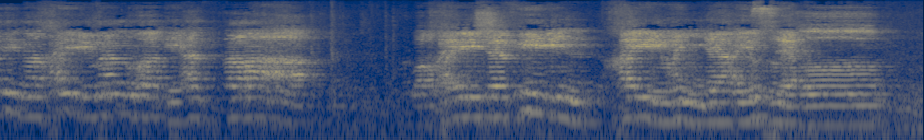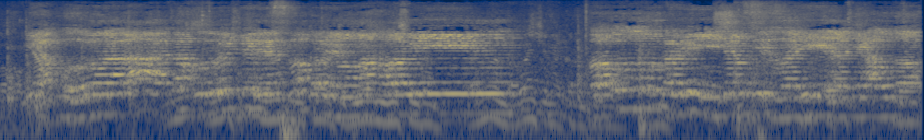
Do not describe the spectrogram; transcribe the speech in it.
خير وقع الثرى وخير شفيع خير من جاء يصلح. يقولون لا تخرج بالصبر محرمين فأذك من شمس الظهيرة أوضح.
